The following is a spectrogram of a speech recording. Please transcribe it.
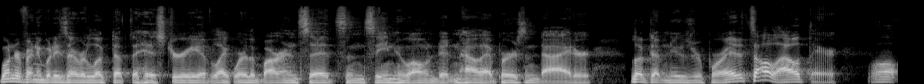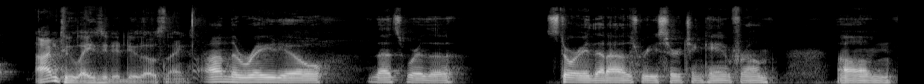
Wonder if anybody's ever looked up the history of like where the barn sits and seen who owned it and how that person died, or looked up news report. It's all out there. Well, I'm too lazy to do those things. on the radio, that's where the story that I was researching came from. Um,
